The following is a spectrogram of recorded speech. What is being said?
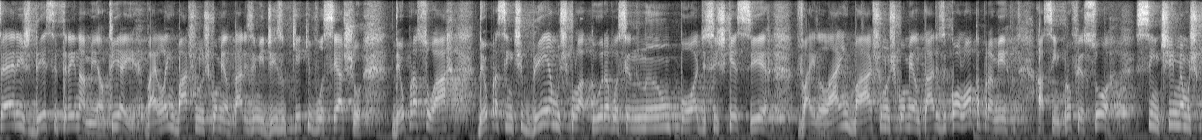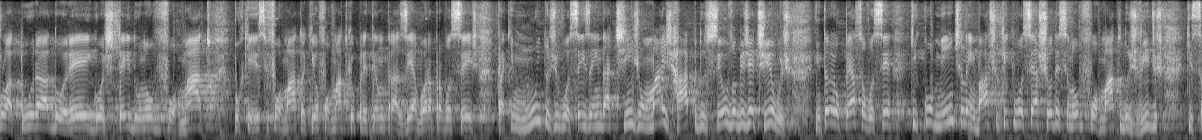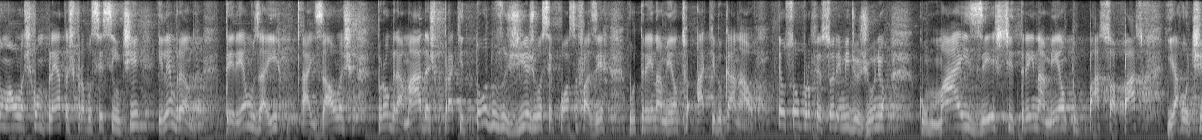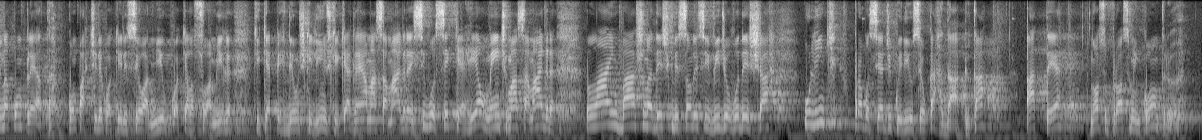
Séries desse treinamento. E aí? Vai lá embaixo nos comentários e me diz o que, que você achou. Deu para suar? Deu para sentir bem a musculatura? Você não pode se esquecer. Vai lá embaixo nos comentários e coloca para mim assim, professor, senti minha musculatura, adorei, gostei do novo formato, porque esse formato aqui é o formato que eu pretendo trazer agora para vocês, para que muitos de vocês ainda atinjam mais rápido seus objetivos. Então eu peço a você que comente lá embaixo o que, que você achou desse novo formato dos vídeos, que são aulas completas para você sentir. E lembrando, teremos aí as aulas programadas para que todos os dias você possa fazer o treinamento aqui do canal. Eu sou o professor Emílio Júnior com mais este treinamento passo a passo e a rotina completa. Compartilha com aquele seu amigo, com aquela sua amiga que quer perder uns quilinhos, que quer ganhar massa magra. E se você quer realmente massa magra, lá embaixo na descrição desse vídeo eu vou deixar o link para você adquirir o seu cardápio, tá? Até nosso próximo encontro!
